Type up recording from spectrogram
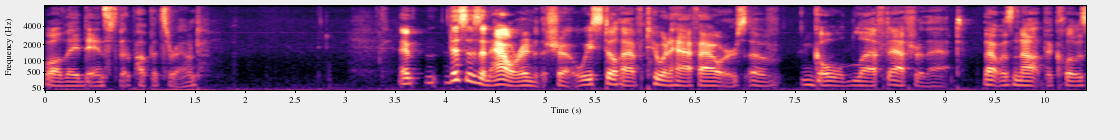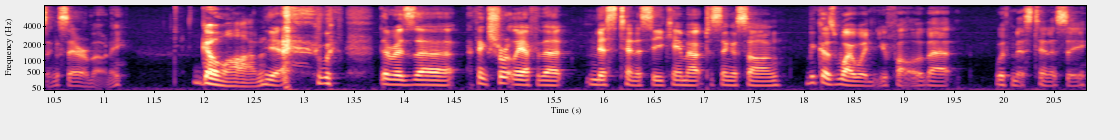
while they danced their puppets around. And this is an hour into the show. We still have two and a half hours of gold left after that. That was not the closing ceremony. Go on. Yeah. there was, uh, I think shortly after that, Miss Tennessee came out to sing a song. Because why wouldn't you follow that with Miss Tennessee?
